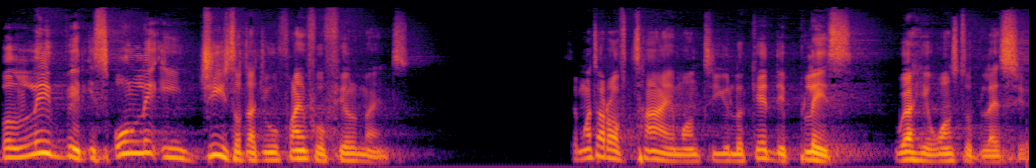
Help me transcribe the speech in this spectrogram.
Believe it, it's only in Jesus that you will find fulfillment. It's a matter of time until you locate the place where He wants to bless you.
